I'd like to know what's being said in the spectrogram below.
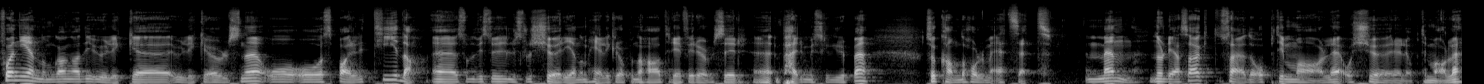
få en gjennomgang av de ulike, ulike øvelsene og, og, spare litt tid. da. Eh, så hvis du har lyst til å kjøre gjennom hele kroppen og ha tre-fire øvelser per muskelgruppe, så kan det holde med ett sett. Men når det er sagt, så er det optimale å kjøre, eller optimale,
